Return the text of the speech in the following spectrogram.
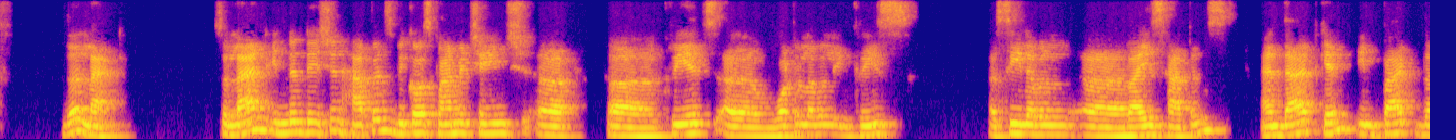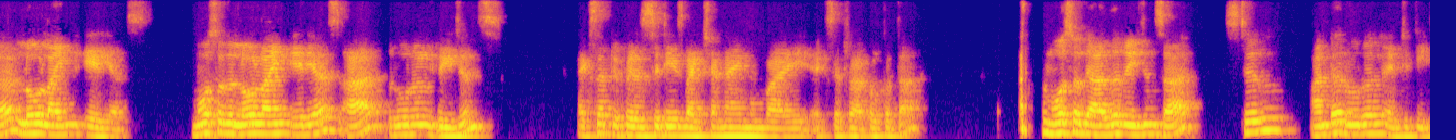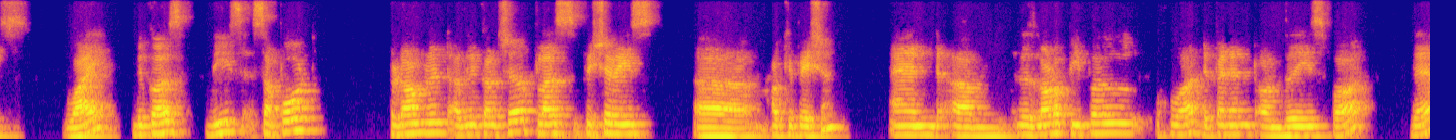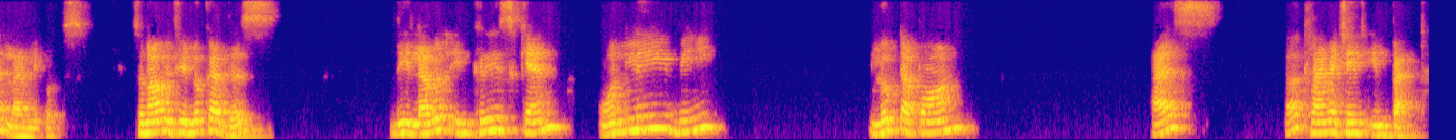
the land. So land inundation happens because climate change uh, uh, creates a water level increase, a sea level uh, rise happens, and that can impact the low-lying areas. Most of the low-lying areas are rural regions, except if it is cities like Chennai, Mumbai, etc., Kolkata. Most of the other regions are still under rural entities. Why? Because these support predominant agriculture plus fisheries occupation. And um, there's a lot of people who are dependent on these for their livelihoods. So now if you look at this, the level increase can only be looked upon as a climate change impact.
